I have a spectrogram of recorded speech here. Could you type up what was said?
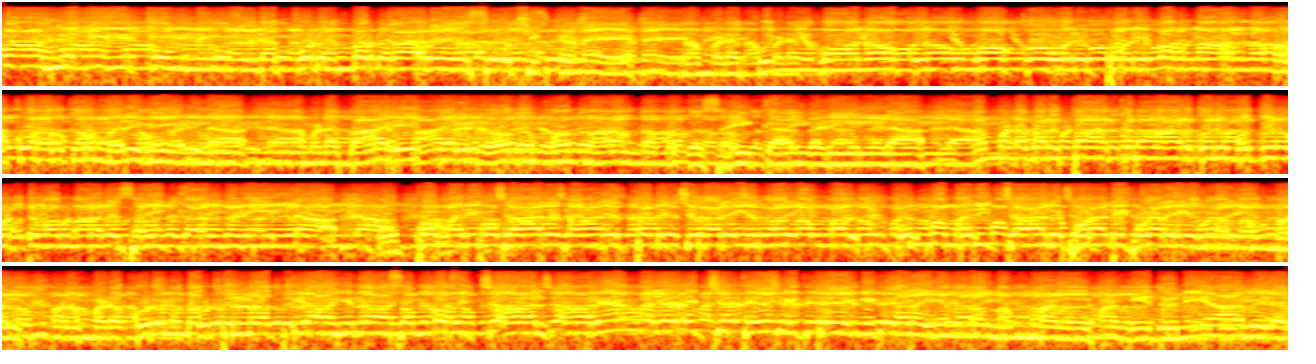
വാഹിനീക്കും നിങ്ങളുടെ കുടുംബക്കാരെ സൂക്ഷിക്കണേ. നമ്മുടെ കുഞ്ഞുമോനോ കുഞ്ഞുമോക്കോ ഒരു പനി വന്നാൽ നമുക്ക് ഉറക്കം വരികയില്ല. നമ്മുടെ ഭാര്യക്ക് ഒരു രോഗം വന്നാൽ നമുക്ക് സഹിക്കാൻ കഴിയില്ല. നമ്മുടെ ഭർത്താക്കന്മാർക്ക് ഒരു ബുദ്ധിമുട്ട് വന്നാൽ സഹിക്കാൻ കഴിയില്ല. ഉപ്പ മരിച്ചാൽ തടിച്ചു കരയുന്ന നമ്മൾ ഉമ്മ മരിച്ചാൽ പൊട്ടിക്കരയുന്ന നമ്മൾ. നമ്മുടെ കുടുംബത്തിൽ അത്യാഹിതം സംഭവിച്ചാൽ തേങ്ങലടിച്ച് തേങ്ങി തേങ്ങി കരയുന്ന നമ്മൾ. ഈ ദുനിയാവിലെ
